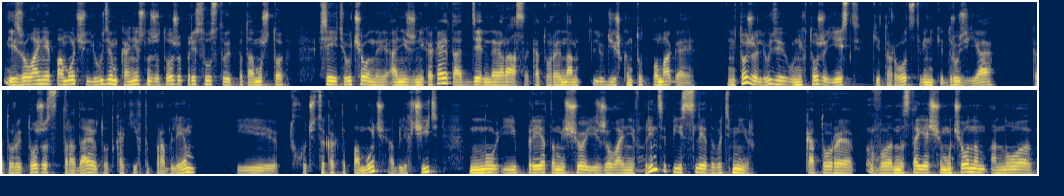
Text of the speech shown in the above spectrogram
И желание помочь людям, конечно же, тоже присутствует, потому что все эти ученые, они же не какая-то отдельная раса, которая нам, людишкам, тут помогает. Они тоже люди, у них тоже есть какие-то родственники, друзья, которые тоже страдают от каких-то проблем, и хочется как-то помочь, облегчить, ну и при этом еще и желание, в принципе, исследовать мир, которое в настоящем ученом, оно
